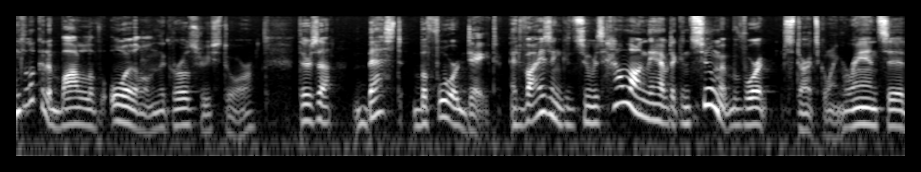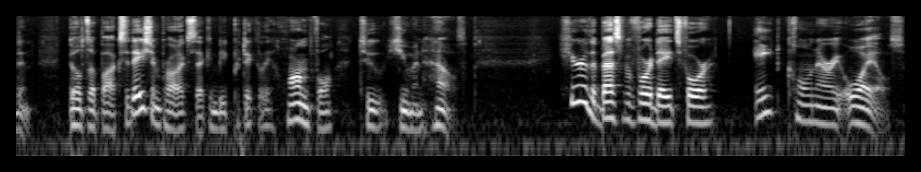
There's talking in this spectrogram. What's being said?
you look at a bottle of oil in the grocery store, there's a best before date, advising consumers how long they have to consume it before it starts going rancid and builds up oxidation products that can be particularly harmful to human health. Here are the best before dates for eight culinary oils—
